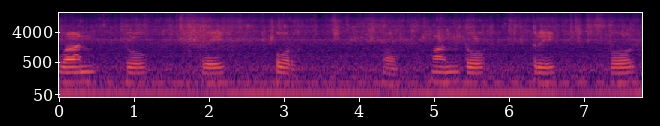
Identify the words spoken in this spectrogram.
1, 2, 3, 4. Oh. 1, 2, 3, 4,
